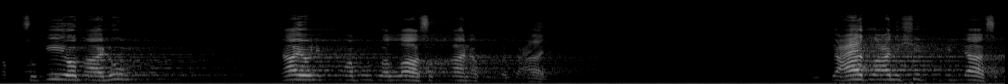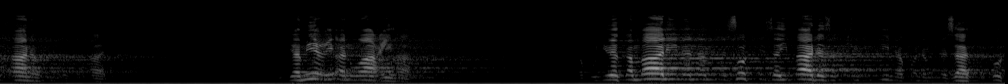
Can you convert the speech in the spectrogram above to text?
makusudio maalum, nayo ni kumwabudu Allah subhanahu wa ta'ala. ابتعاد عن الشرك بالله سبحانه وتعالى بجميع أنواعها. نكوجي كمالي لنا من زوت زي عباده زي كنا من زاك زوت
